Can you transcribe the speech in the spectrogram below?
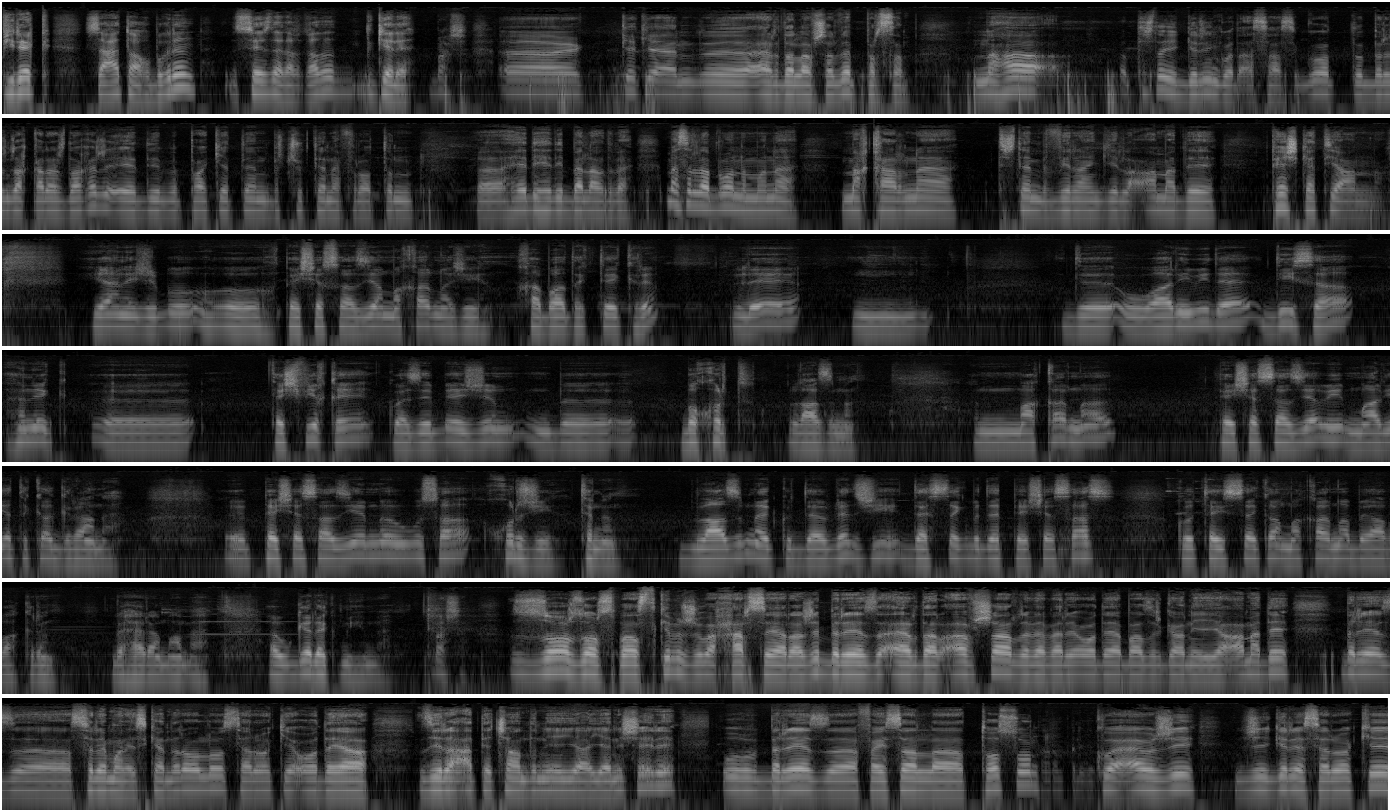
Pîrek saeta xwe bigirin sêzdeh deqiqa de digele. Baş kekê Erdal Afşar vê pirsim. Niha tiştekî girîng got esas. Got birinca Qereşdaxê jî êdî bi pakêtên biçûk têne firotin hêdî hêdî belav dibe. Mesela bo nimûne meqarne tiştên bi vî rengî li Amedê pêş ketiye an na. Yanî ji bo pêşesaziya meqarna jî xebatek tê kirin lê Di warî wî de dîsa hinek teşvîqê ku ez ê bêjim bi bo xurt lazim in. Makarna pêşesaziya wî maliyetika giran e. Pêşesaziyên me wisa xurt jî tin in. Lazim e ku dewlet jî destek bide pêşesaz ku tesîseka makarna bê avakirin li herêma me. Ew gelek muhîm e. Baş e. Zor zor spas dikim ji we her sê re jî birêz Erdal Afşar Rêveberê Odeya Bazirganiyê ya Amedê, birêz Silêman Îskenderoglu Serokê Odeya Zîraetê Çandiniyê ya Yenîşehîrê û birêz Feysal Tosun ku ew jî Cîgirê Serokê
